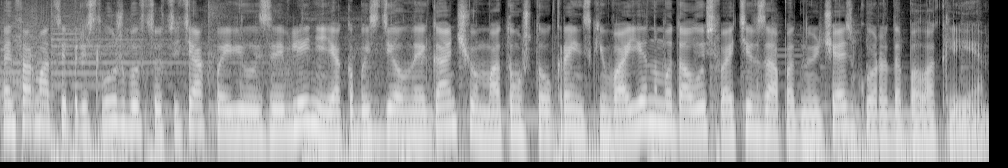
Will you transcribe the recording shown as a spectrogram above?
По информации пресс-службы, в соцсетях появилось заявление, якобы сделанное Ганчевым, о том, что украинским военным удалось войти в западную часть города Балаклея.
